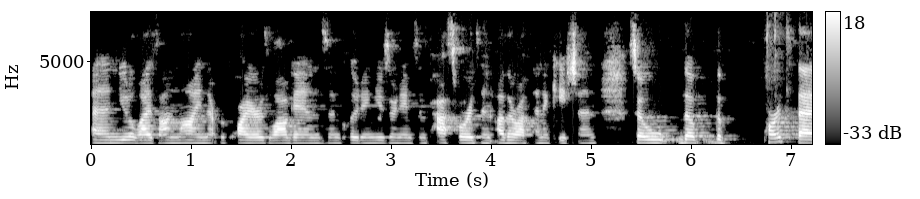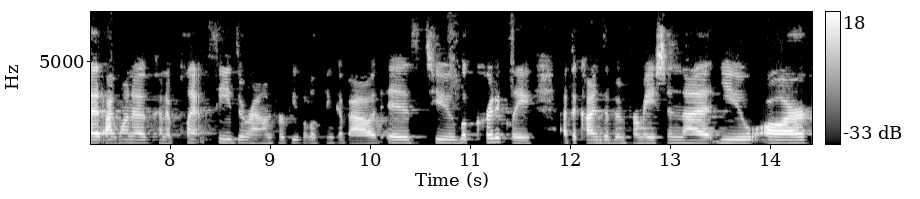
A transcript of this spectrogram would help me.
and utilize online that requires logins, including usernames and passwords and other authentication. So the, the parts that I want to kind of plant seeds around for people to think about is to look critically at the kinds of information that you are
